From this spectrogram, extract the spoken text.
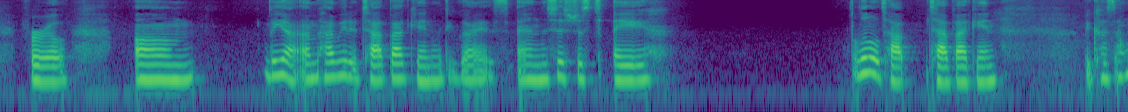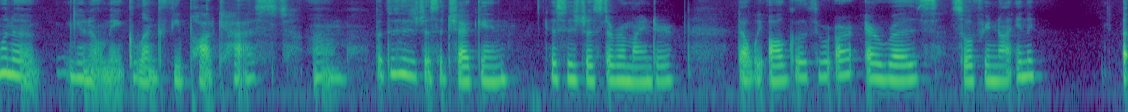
for real. Um, but yeah, I'm happy to tap back in with you guys, and this is just a, little tap tap back in because I want to, you know, make lengthy podcast. Um, but this is just a check in. This is just a reminder that we all go through our eras. So if you're not in a, uh,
